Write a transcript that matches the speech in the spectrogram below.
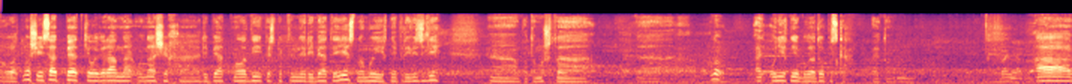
Вот. Ну, 65 килограмм на, у наших э, ребят, молодые перспективные ребята есть, но мы их не привезли, э, потому что э, ну, а, у них не было допуска. Поэтому. Понятно. А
